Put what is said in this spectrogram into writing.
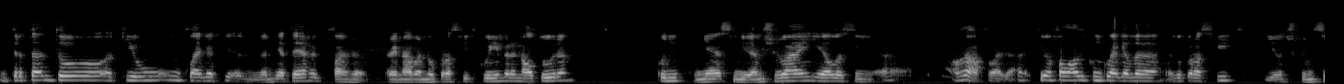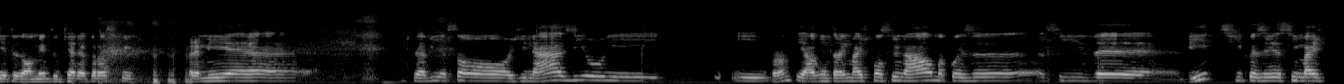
Entretanto, aqui um, um colega que, da minha terra, que faz, treinava no CrossFit Coimbra, na altura, conhece-me, damos bem, e ele assim, ah, oh, Rafa, olha, estive a falar ali com um colega da, do CrossFit, e eu desconhecia totalmente o que era CrossFit. Para mim era... havia só ginásio e, e pronto, e algum treino mais funcional, uma coisa assim de beats e coisas assim mais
